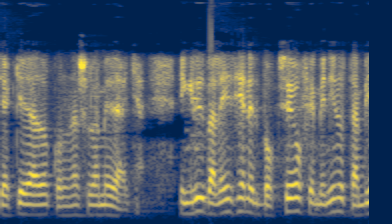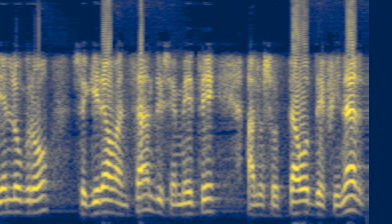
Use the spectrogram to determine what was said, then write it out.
se ha quedado con una sola medalla. Ingrid Valencia en el boxeo femenino también logró seguir avanzando y se mete a los octavos de final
